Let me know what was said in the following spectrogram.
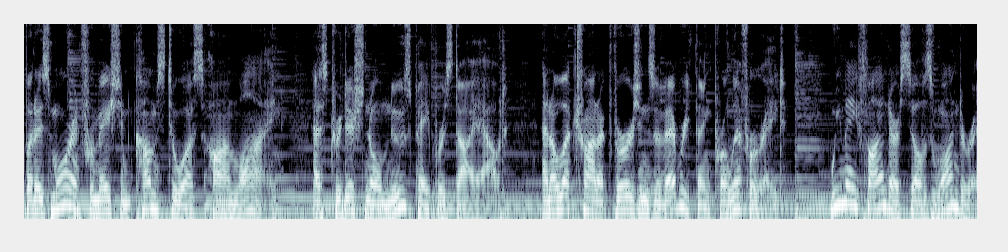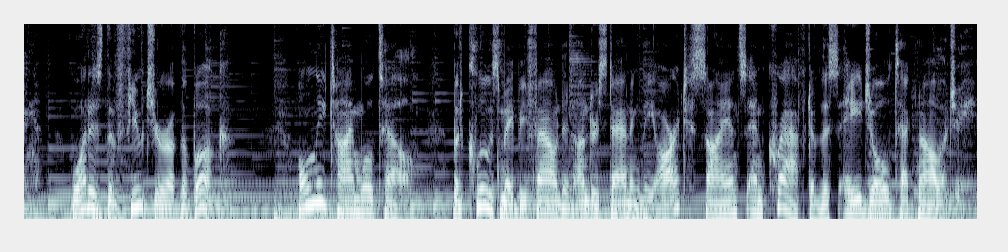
but as more information comes to us online, as traditional newspapers die out, and electronic versions of everything proliferate, we may find ourselves wondering what is the future of the book? Only time will tell, but clues may be found in understanding the art, science, and craft of this age old technology.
